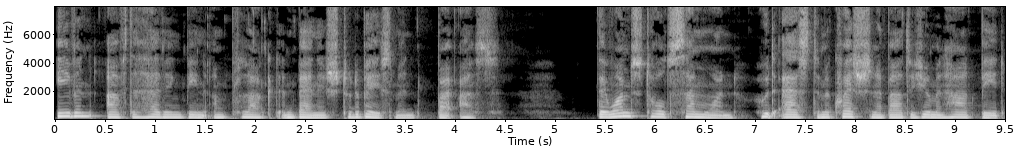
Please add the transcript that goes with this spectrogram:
even after having been unplugged and banished to the basement by us. They once told someone who'd asked them a question about the human heartbeat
